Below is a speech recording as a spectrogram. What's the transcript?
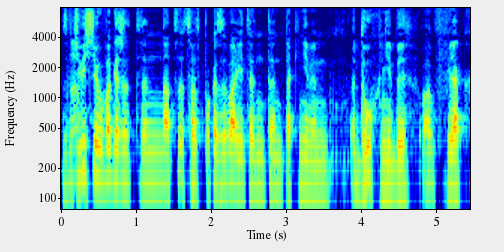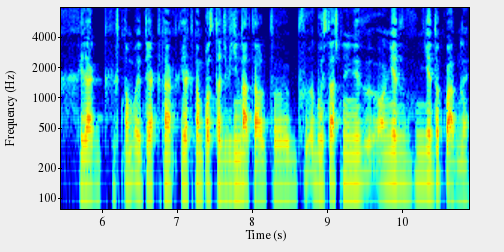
zwróciliście uwagę, że ten, na co, co pokazywali, ten, ten taki, nie wiem, duch niby, jak, jak, tą, jak, jak, jak tą postać widzi Natal, to był strasznie nie, nie, niedokładny.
